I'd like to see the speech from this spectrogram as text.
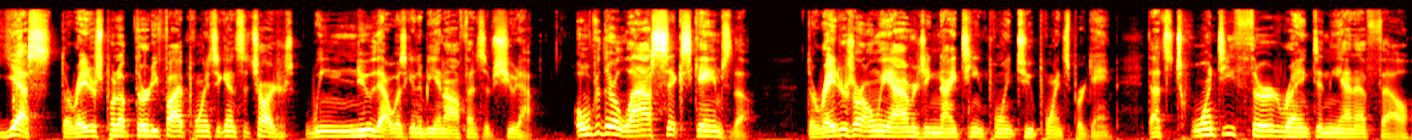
yes, the Raiders put up 35 points against the Chargers. We knew that was going to be an offensive shootout. Over their last six games, though, the Raiders are only averaging 19.2 points per game. That's 23rd ranked in the NFL.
